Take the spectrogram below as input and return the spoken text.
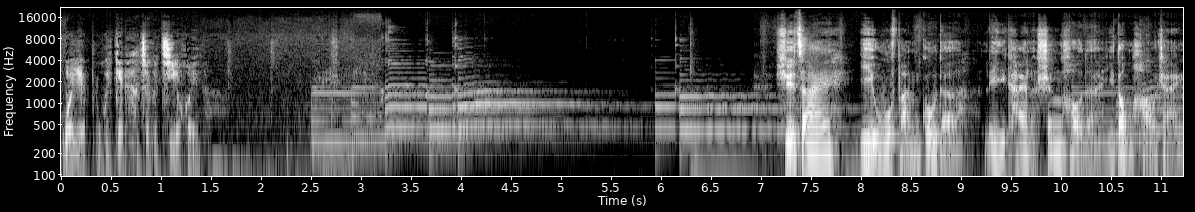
我也不会给他这个机会的。旭仔义无反顾的离开了身后的一栋豪宅。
